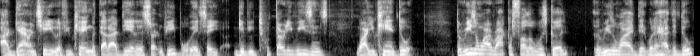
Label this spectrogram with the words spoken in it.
I guarantee you, if you came with that idea to certain people, they'd say, give you 30 reasons why you can't do it. The reason why Roc-A-Fella was good, the reason why I did what I had to do,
